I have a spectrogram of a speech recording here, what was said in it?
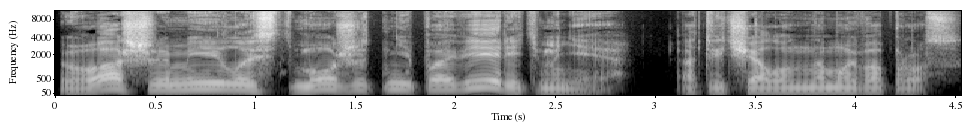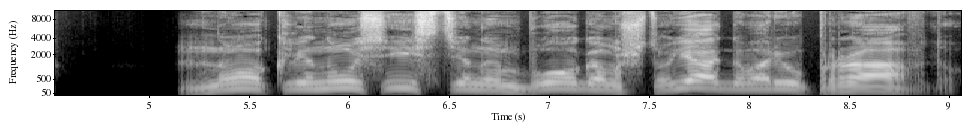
«Ваша милость может не поверить мне», — отвечал он на мой вопрос. «Но клянусь истинным Богом, что я говорю правду.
